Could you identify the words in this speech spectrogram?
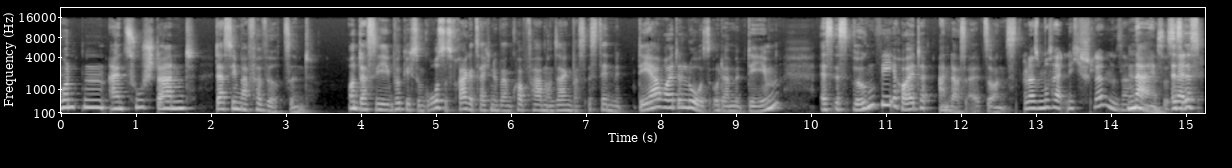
Hunden ein Zustand, dass sie mal verwirrt sind. Und dass sie wirklich so ein großes Fragezeichen über dem Kopf haben und sagen, was ist denn mit der heute los oder mit dem? Es ist irgendwie heute anders als sonst. Und das muss halt nicht schlimm sein. Nein, es ist, es halt, ist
